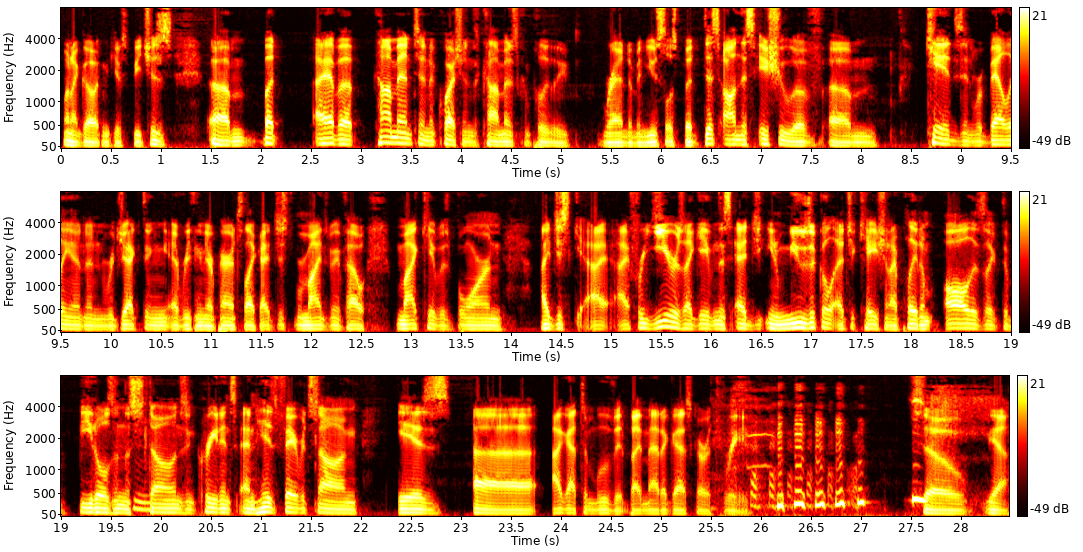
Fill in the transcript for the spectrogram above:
when I go out and give speeches. Um, but I have a comment and a question. The comment is completely random and useless, but this on this issue of um, kids and rebellion and rejecting everything their parents like. It just reminds me of how my kid was born. I just, I, I, for years, I gave him this, edu, you know, musical education. I played him all this, like the Beatles and the hmm. Stones and Creedence, and his favorite song is uh, "I Got to Move It" by Madagascar Three. so yeah,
